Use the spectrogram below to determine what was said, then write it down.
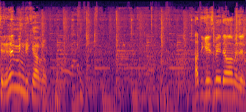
Trene. Mi bindik yavrum? Hadi gezmeye devam edelim.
